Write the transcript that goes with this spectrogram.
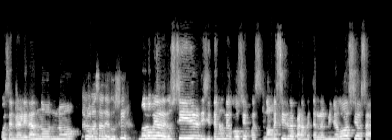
pues en realidad no, no... No lo vas a deducir. No lo voy a deducir y si tengo un negocio, pues no me sirve para meterlo en mi negocio, o sea,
